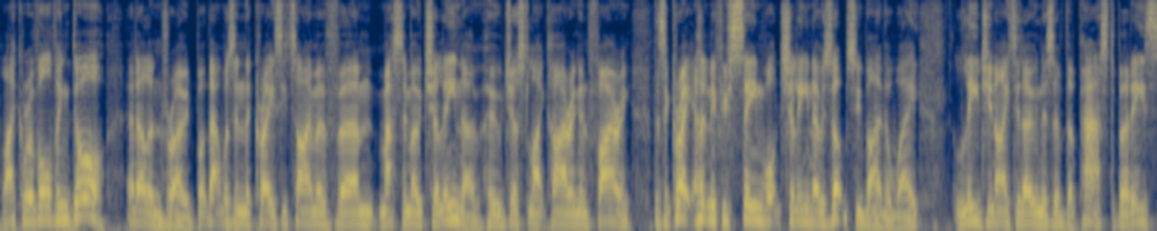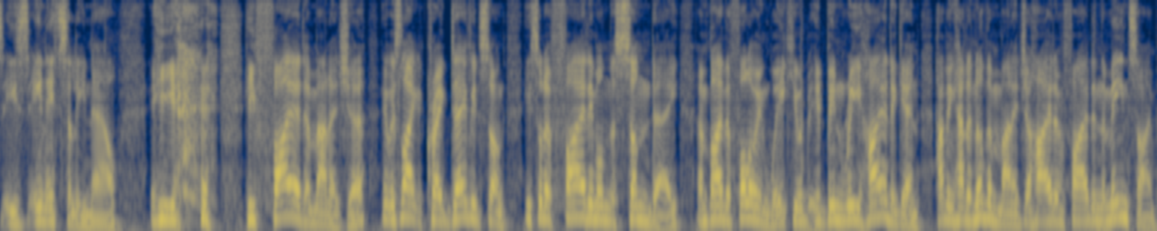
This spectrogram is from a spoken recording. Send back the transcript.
like a revolving door at Elland Road. But that was in the crazy time of um, Massimo Cellino, who just liked hiring and firing. There's a great. I don't know if you've seen what Cellino's up to, by the way. Leeds United owners of the past, but he's he's in Italy now he he fired a manager. It was like a Craig David song. He sort of fired him on the Sunday, and by the following week, he had been rehired again, having had another manager hired and fired in the meantime.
